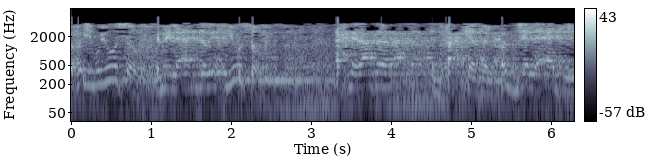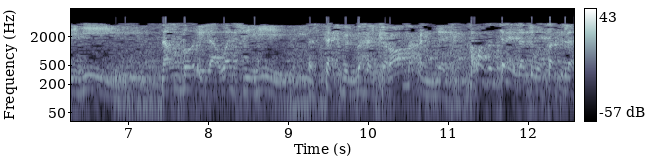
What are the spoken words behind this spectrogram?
روحوا يوسف. إني لأجل ريح يوسف. إحنا لازم نفكر في الحجة لأجله. ننظر إلى وجهه. نستكمل به الكرامة عندك خلاص انتهى إذا توصلت له.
